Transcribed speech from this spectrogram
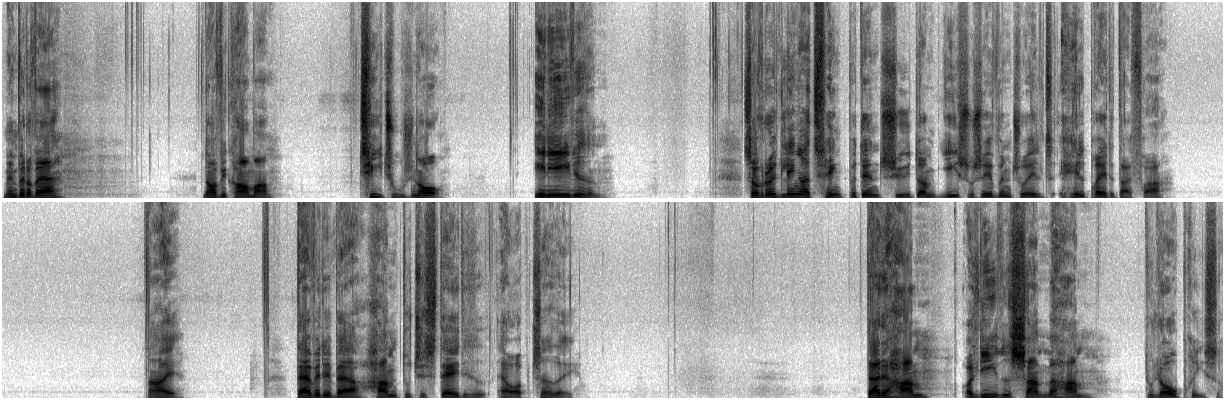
Men ved du hvad? Når vi kommer 10.000 år ind i evigheden, så vil du ikke længere tænke på den sygdom, Jesus eventuelt helbredte dig fra. Nej, der vil det være ham, du til stadighed er optaget af. Der er det ham og livet sammen med ham, du lovpriser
